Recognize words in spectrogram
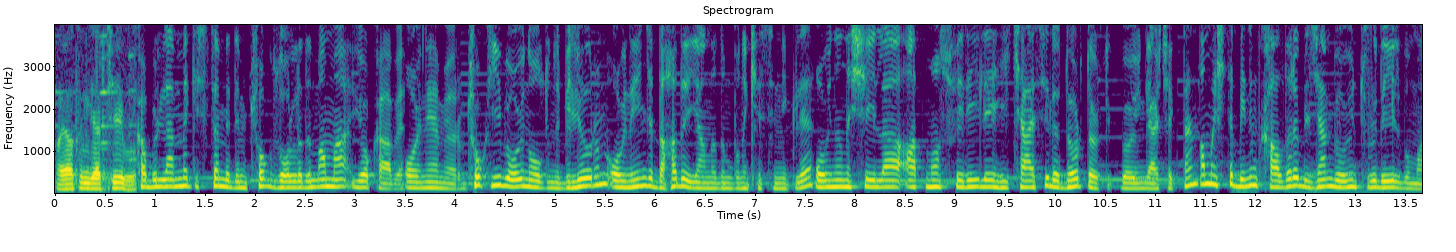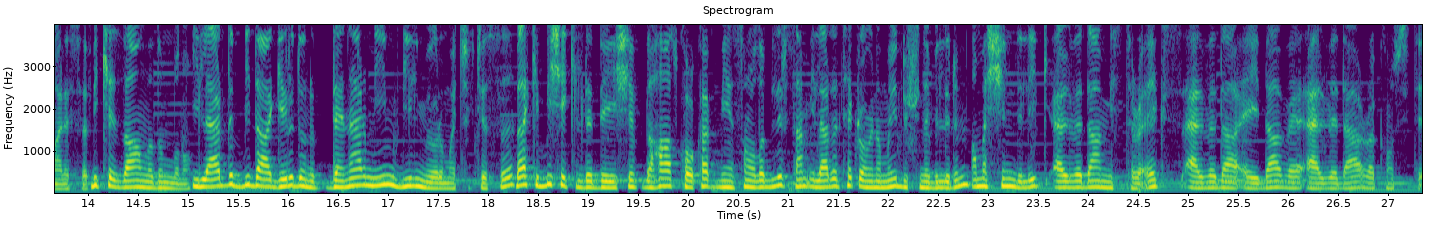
Hayatın gerçeği bu. Kabullenmek istemedim, çok zorladım ama yok abi. Oynayamıyorum. Çok iyi bir oyun olduğunu biliyorum. Oynayınca daha da iyi anladım bunu kesinlikle. Oynanışıyla, atmosferiyle, hikayesiyle dört dörtlük bir oyun gerçekten. Ama işte benim kaldırabileceğim bir oyun türü değil bu maalesef. Bir kez daha anladım bunu. İleride bir daha geri dönüp dener miyim bilmiyorum açıkçası. Belki bir şekilde değişip daha az korkak bir insan olabilirsem ileride tekrar oynamayı düşünebilirim. Ama şimdilik elveda Mr. X, elveda Ada ve elveda Raccoon City.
